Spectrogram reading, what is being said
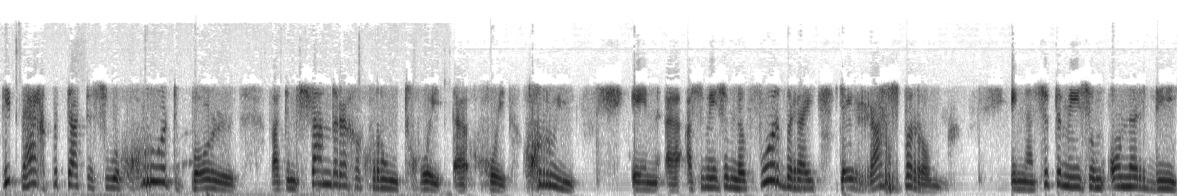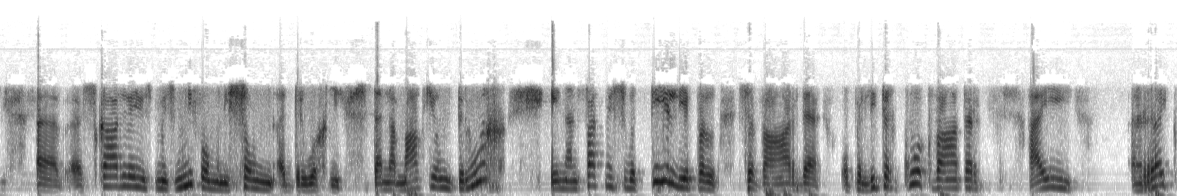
Die bergpatat is so groot bol wat in sanderige grond gooi uh, gooi groei. En uh, as jy mense hom nou voorberei, jy rasper hom. En dan sit 'n mens hom onder die uh skaduwee, mens moenie vir hom in die son uh, droog nie. Dan dan maak jy hom droog en dan vat mens so 'n teelepel se waarde op 'n liter kookwater. Hy ruik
